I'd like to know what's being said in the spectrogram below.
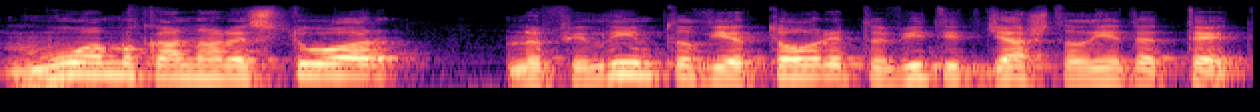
mua më kanë arestuar në filim të djetorit të vitit 68,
